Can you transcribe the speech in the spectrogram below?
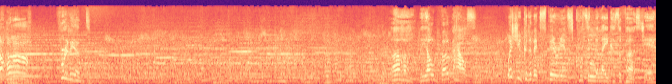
Aha! Brilliant. Ah, the old boathouse. Wish you could have experienced crossing the lake as a first year.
